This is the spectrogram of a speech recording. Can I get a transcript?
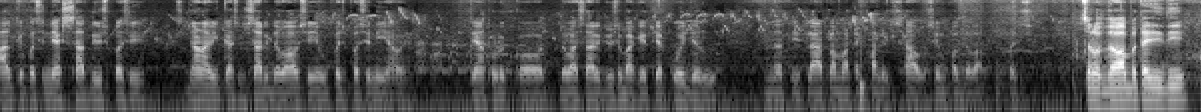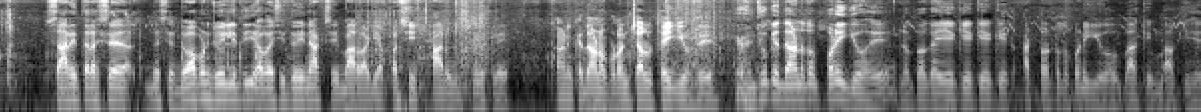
હાલ કે પછી નેક્સ્ટ સાત દિવસ પછી દાણા વિકાસની સારી દવા આવશે એ ઉપજ પછી નહીં આવે. ત્યાં થોડુંક દવા સારી જોઈશે બાકી અત્યારે કોઈ જરૂર નથી. એટલે આટલા માટે ખાલી સાવ સિમ્પલ દવા પછી ચલો, દવા બતાવી દીધી. સારી તરફ છે. દવા પણ જોઈ લીધી. હવે સીધો નાખશે. બાર વાગ્યા પછી ઠાર ઉઠશે એટલે. કારણ કે દાણો પડવાનું ચાલુ થઈ ગયો છે. જો કે દાણો તો પડી ગયો છે. લગભગ એક એક એક એક આટલો આટલો તો પડી ગયો. બાકી બાકી છે.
